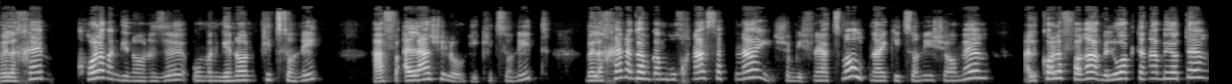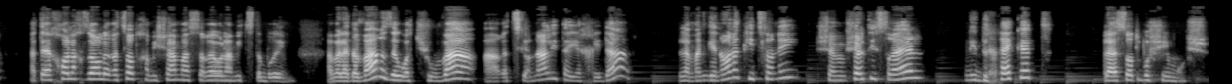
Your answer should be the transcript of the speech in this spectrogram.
ולכן כל המנגנון הזה הוא מנגנון קיצוני, ההפעלה שלו היא קיצונית, ולכן אגב גם הוכנס התנאי שבפני עצמו הוא תנאי קיצוני שאומר על כל הפרה ולו הקטנה ביותר אתה יכול לחזור לרצות חמישה מאסרי עולם מצטברים. אבל הדבר הזה הוא התשובה הרציונלית היחידה למנגנון הקיצוני שממשלת ישראל נדחקת לעשות בו שימוש,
